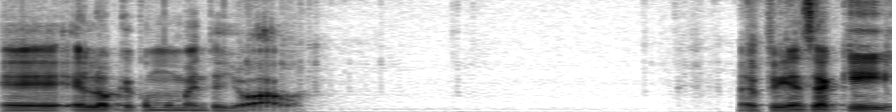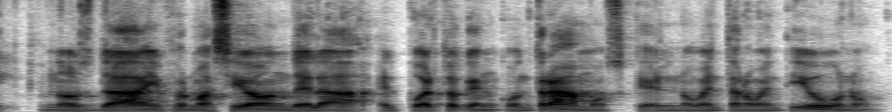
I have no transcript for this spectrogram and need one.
es lo que comúnmente yo hago. Eh, fíjense aquí, nos da información del puerto que encontramos, que es el 9091.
